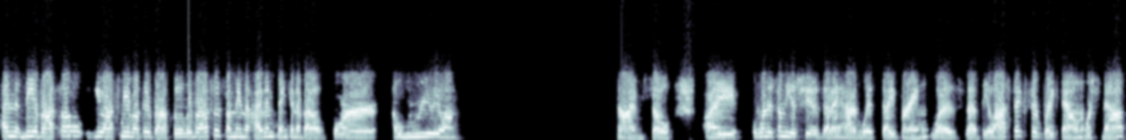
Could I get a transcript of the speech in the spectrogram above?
And the abrazo, you asked me about the abrazo. The abrazo is something that I've been thinking about for a really long time. So I one of some of the issues that I had with diapering was that the elastics are break down or snap,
